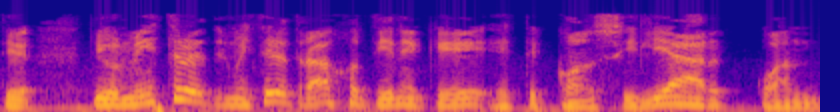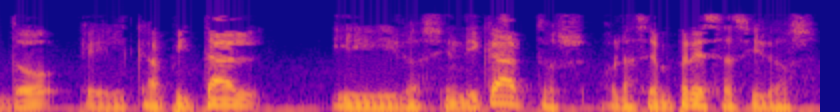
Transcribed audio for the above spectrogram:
digo, el Ministerio, el Ministerio de Trabajo tiene que este, conciliar cuando el capital y los sindicatos o las empresas y los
